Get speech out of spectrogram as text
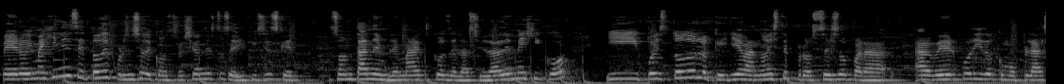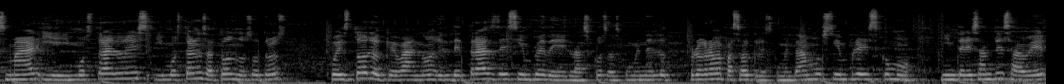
pero imagínense todo el proceso de construcción de estos edificios que son tan emblemáticos de la Ciudad de México y pues todo lo que lleva, ¿no? Este proceso para haber podido como plasmar y mostrarles y mostrarnos a todos nosotros pues todo lo que va, ¿no? El detrás de siempre de las cosas, como en el programa pasado que les comentábamos, siempre es como interesante saber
